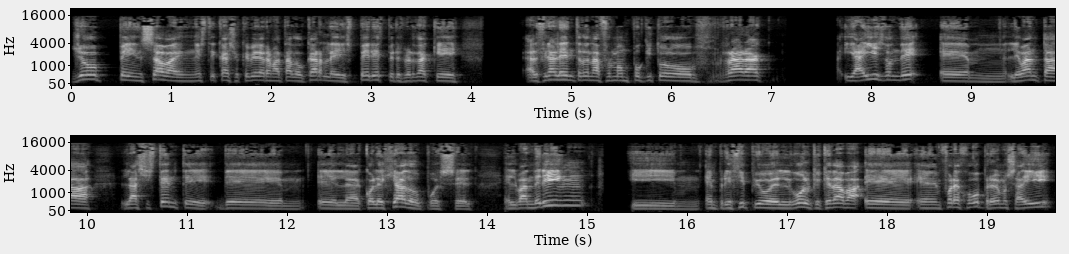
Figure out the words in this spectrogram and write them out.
Yo pensaba en este caso que había rematado Carles Pérez, pero es verdad que al final entra de una forma un poquito rara. Y ahí es donde em, levanta la asistente del em, colegiado, pues el, el banderín, y mm, en principio el gol que quedaba eh, en fuera de juego, pero vemos ahí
